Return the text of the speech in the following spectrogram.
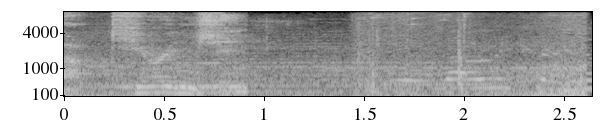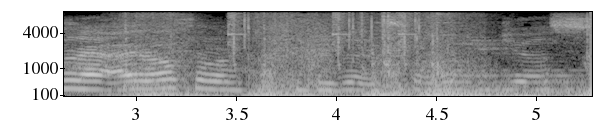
About. I also want to do this. So let me just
